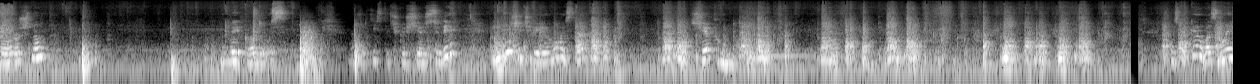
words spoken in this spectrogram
борошно. Викладу ось ой, наше тістечко ще ось сюди. І трішечки його ось так ще помню. Ось таке у вас має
